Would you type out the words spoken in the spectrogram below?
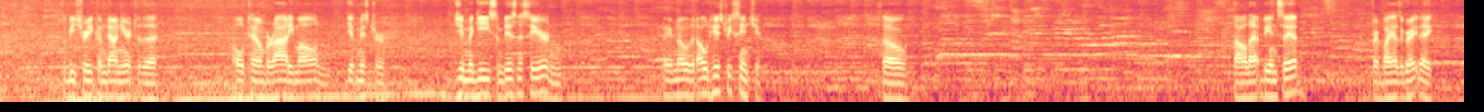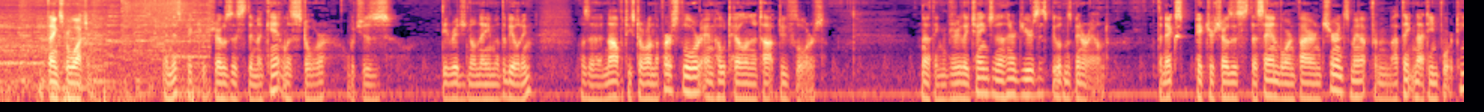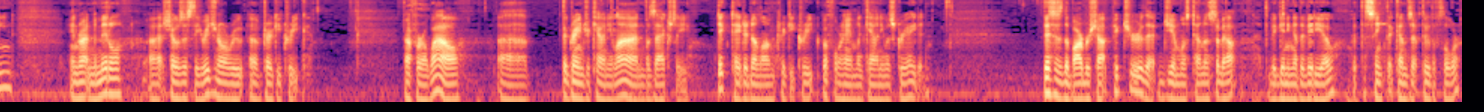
so be sure you come down here to the Old Town Variety Mall and give Mr. Jim McGhee some business here and let him know that Old History sent you. So, with all that being said, everybody has a great day. Thanks for watching. And this picture shows us the McCandless store, which is the original name of the building. Was a novelty store on the first floor and hotel on the top two floors. Nothing's really changed in a hundred years this building's been around. The next picture shows us the Sanborn Fire Insurance map from I think 1914, and right in the middle uh, it shows us the original route of Turkey Creek. Now, for a while, uh, the Grainger County line was actually dictated along Turkey Creek before Hamblen County was created. This is the barbershop picture that Jim was telling us about the beginning of the video with the sink that comes up through the floor.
